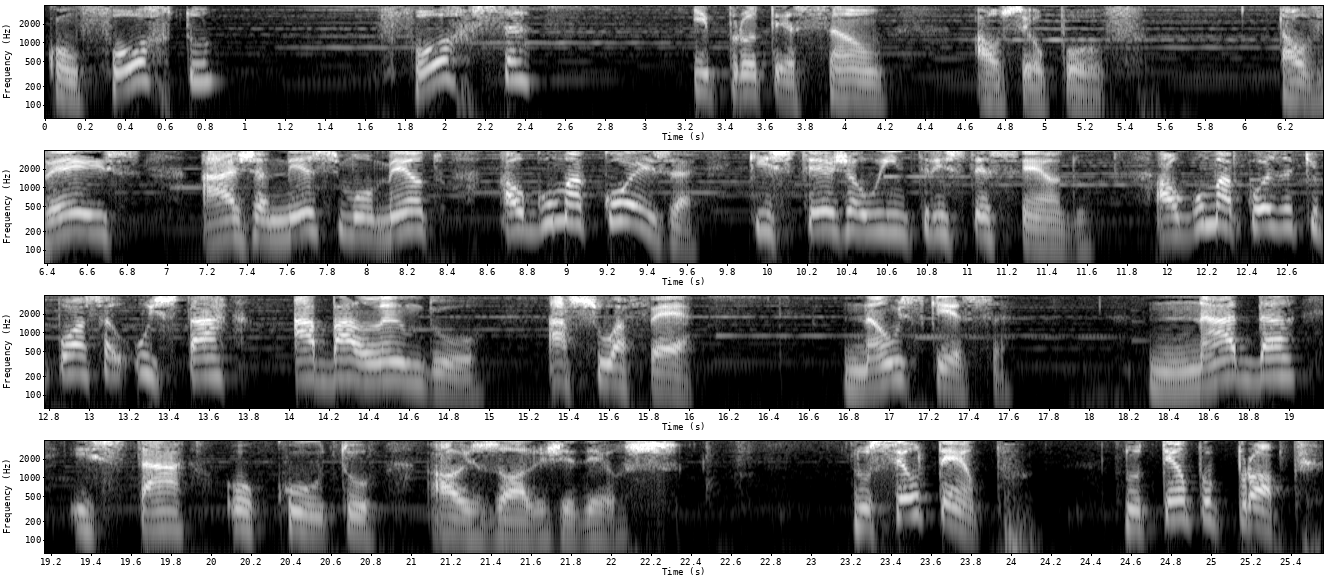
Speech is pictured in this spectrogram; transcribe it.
conforto, força e proteção ao seu povo. Talvez haja nesse momento alguma coisa que esteja o entristecendo alguma coisa que possa o estar abalando a sua fé. Não esqueça, nada está oculto aos olhos de Deus. No seu tempo, no tempo próprio,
